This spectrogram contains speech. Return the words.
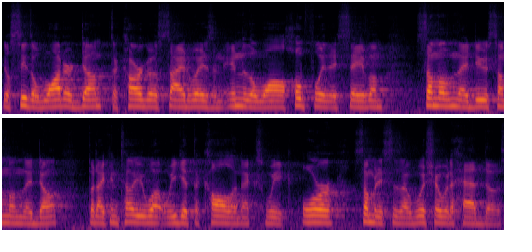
You'll see the water dump, the car goes sideways and into the wall. Hopefully they save them. Some of them they do, some of them they don't. But I can tell you what, we get the call the next week. Or somebody says, I wish I would have had those.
